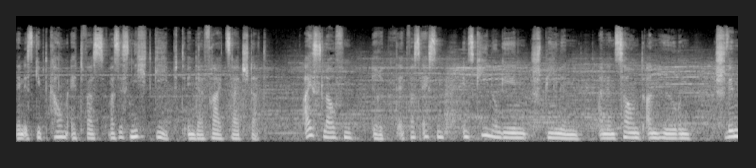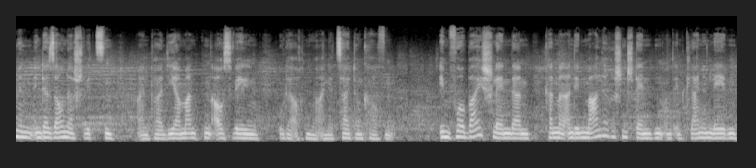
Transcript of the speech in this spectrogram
denn es gibt kaum etwas, was es nicht gibt in der Freizeitstadt. Eislaufen, irgendetwas essen, ins Kino gehen, spielen, einen Sound anhören, schwimmen, in der Sauna schwitzen, ein paar Diamanten auswählen oder auch nur eine Zeitung kaufen. Im Vorbeischlendern kann man an den malerischen Ständen und in kleinen Läden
